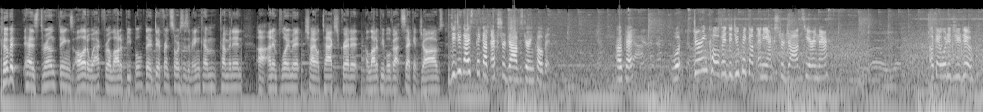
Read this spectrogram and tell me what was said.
COVID has thrown things all out of whack for a lot of people. There are different sources of income coming in uh, unemployment, child tax credit. A lot of people got second jobs. Did you guys pick up extra jobs during COVID? Okay. What, during COVID, did you pick up any extra jobs here and there? Uh, yeah. Okay, what did you do?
